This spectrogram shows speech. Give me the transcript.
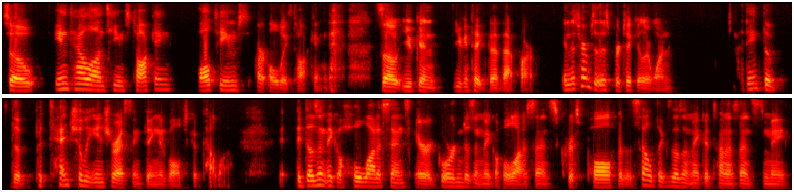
So intel on teams talking, all teams are always talking. so you can you can take that that far. In the terms of this particular one, I think the the potentially interesting thing involves Capela. It doesn't make a whole lot of sense. Eric Gordon doesn't make a whole lot of sense. Chris Paul for the Celtics doesn't make a ton of sense to me.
